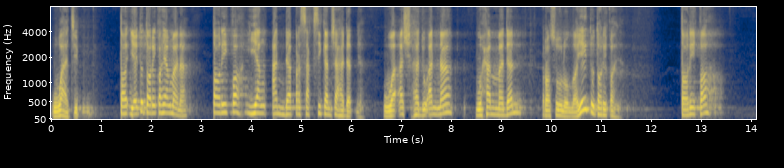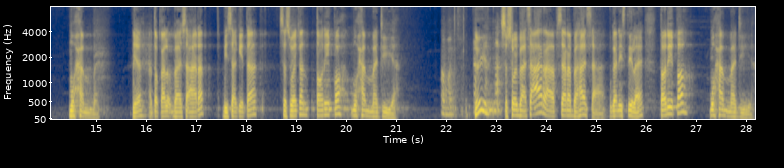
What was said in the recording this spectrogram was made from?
Wajib. To, yaitu toriqah yang mana? Toriqah yang Anda persaksikan syahadatnya. wa ashhadu anna Muhammadan Rasulullah. Yaitu tariqahnya. Tariqah Muhammad. Ya, atau kalau bahasa Arab bisa kita sesuaikan tariqah Muhammadiyah. Iya, sesuai bahasa Arab, secara bahasa, bukan istilah ya. Tariqah Muhammadiyah.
